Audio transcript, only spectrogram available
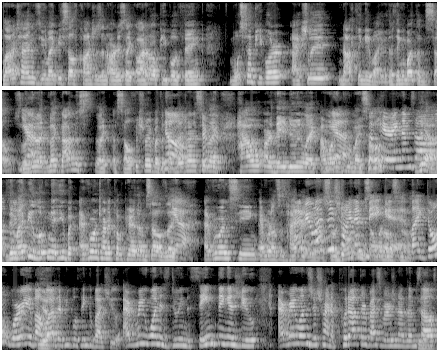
A lot of times you might be self-conscious and artists like, oh, I don't know what people think. Most of the time people are actually not thinking about you. They're thinking about themselves. Like, Yeah. they're like, like not in a, like a selfish way, but they're, No, they're trying to see like, how are they doing? Like, I want to improve myself. Comparing themselves, Yeah, they might be looking at you, but everyone's trying to compare themselves. Like, Yeah. everyone's seeing everyone else's highlight Everyone's so just don't trying to make it. Like, don't worry about Yeah. what other people think about you. Everyone is doing the same thing as you. Everyone's just trying to put out their best version of themselves.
